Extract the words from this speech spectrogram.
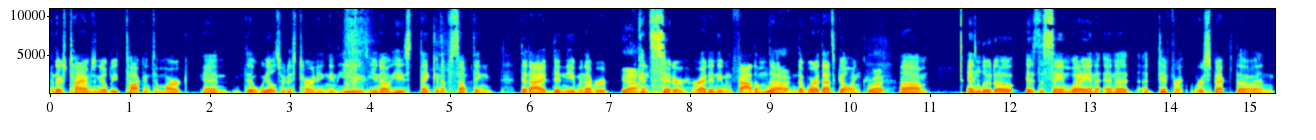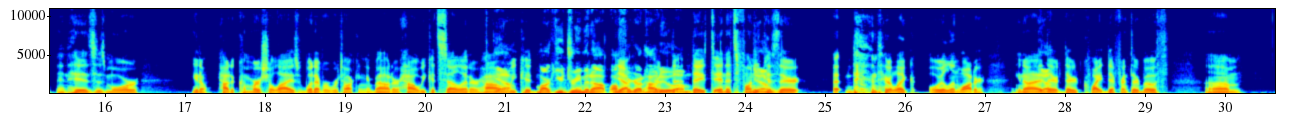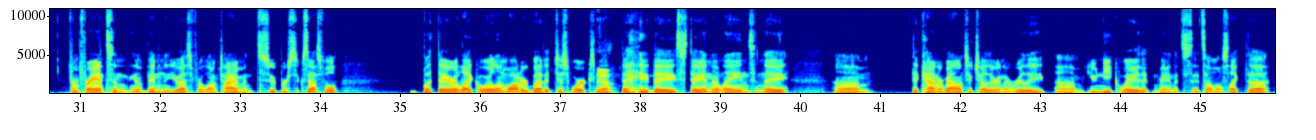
there's times when you'll be talking to Mark and the wheels are just turning, and he's you know he's thinking of something that I didn't even ever Yeah. consider or I didn't even fathom Right. that, that where that's going. right. Um, and Ludo is the same way in a, in a, a different respect though, and and his is more, you know, how to commercialize whatever we're talking about, or how we could sell it, or how yeah. we could. Mark, you dream it up. I'll yeah, figure out how to. Um, they and it's funny because they're uh, they're like oil and water. You know, they're they're quite different. They're both um, from France and you know been in the U.S. for a long time and super successful. but they're like oil and water, but it just works, man. They they stay in their lanes and they um, they counterbalance each other in a really um, unique way. That man, it's it's almost like the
